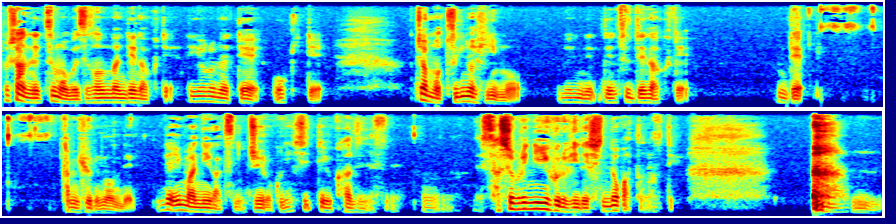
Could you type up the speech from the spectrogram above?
そしたら熱も別にそんなに出なくて、で、夜寝て、起きて、じゃあもう次の日も、ね、熱出なくて、で、タミフル飲んで、で、今2月の16日っていう感じですね。うん、久しぶりにインフル日でしんどかったなっていう。うん、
